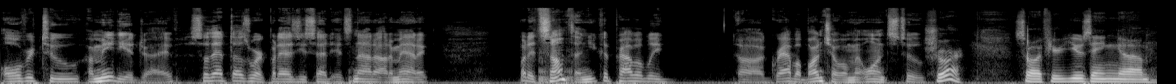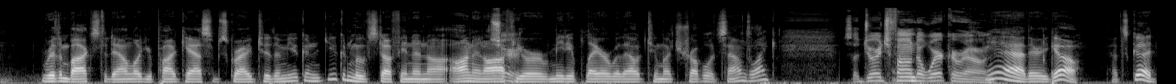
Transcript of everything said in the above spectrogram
over to a media drive. So that does work, but as you said, it's not automatic. But it's something. You could probably uh, grab a bunch of them at once, too. Sure. So if you're using um, Rhythmbox to download your podcast, subscribe to them. You can you can move stuff in and uh, on and off Sure. your media player without too much trouble. It sounds like. So George found a workaround. Yeah, there you go. That's good.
